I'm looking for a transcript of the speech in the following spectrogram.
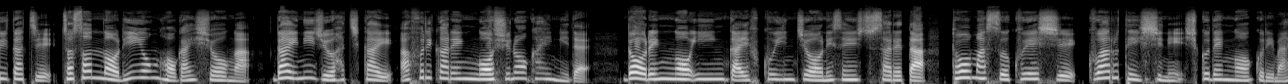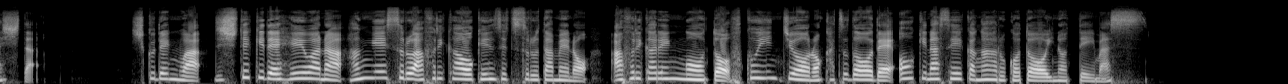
1日、著村のリー・ヨンホ外相が第28回アフリカ連合首脳会議で、同連合委員会副委員長に選出されたトーマス・クエシ・クアルテイ氏に祝電を送りました。祝電は自主的で平和な繁栄するアフリカを建設するためのアフリカ連合と副委員長の活動で大きな成果があることを祈っています。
